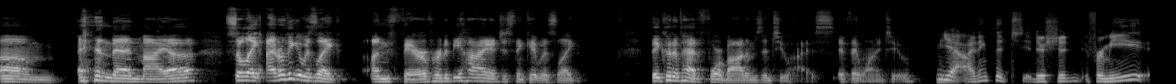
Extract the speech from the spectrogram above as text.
um, and then Mhi'ya. So like, I don't think it was like unfair of her to be high. I just think it was like they could have had four bottoms and two highs if they wanted to. Mm, yeah. I think that there should, for me,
